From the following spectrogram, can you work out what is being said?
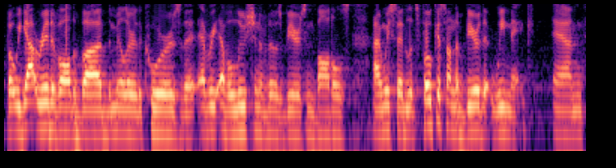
But we got rid of all the Bud, the Miller, the Coors, the, every evolution of those beers in bottles, and we said, let's focus on the beer that we make And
